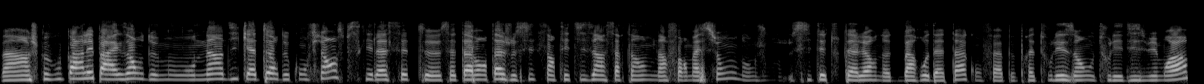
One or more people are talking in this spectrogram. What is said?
Ben, je peux vous parler par exemple de mon indicateur de confiance, puisqu'il a cette, cet avantage aussi de synthétiser un certain nombre d'informations. Donc, je vous citais tout à l'heure notre barreau data qu'on fait à peu près tous les ans ou tous les 18 mois.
